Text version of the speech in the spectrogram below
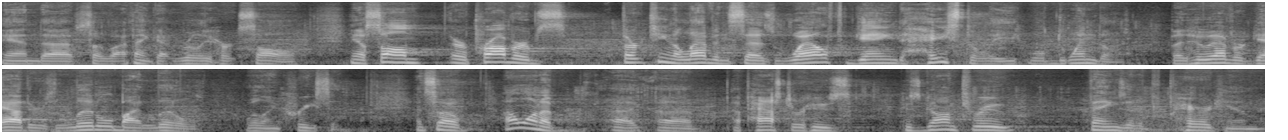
And uh, so I think that really hurt Saul. You know, Psalm or Proverbs 13:11 says, "Wealth gained hastily will dwindle, but whoever gathers little by little will increase it." And so I want a, a, a pastor who's who's gone through things that have prepared him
